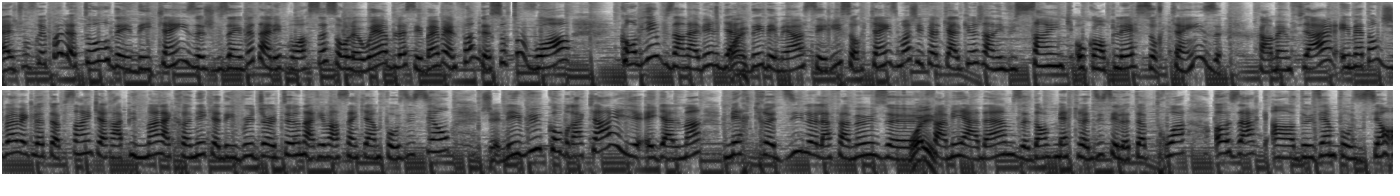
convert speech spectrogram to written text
je vous ferai pas le tour des, des 15. Je vous invite à aller voir ça sur le web. C'est bien, bien le fun de surtout voir Combien vous en avez regardé des meilleures séries sur 15? Moi, j'ai fait le calcul, j'en ai vu 5 au complet sur 15. Quand même fier. Et mettons que je vais avec le top 5 rapidement. La chronique des Bridgerton arrive en cinquième position. Je l'ai vu. Cobra Kai également. Mercredi, là, la fameuse euh, famille Adams. Donc, mercredi, c'est le top 3. Ozark en deuxième position.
